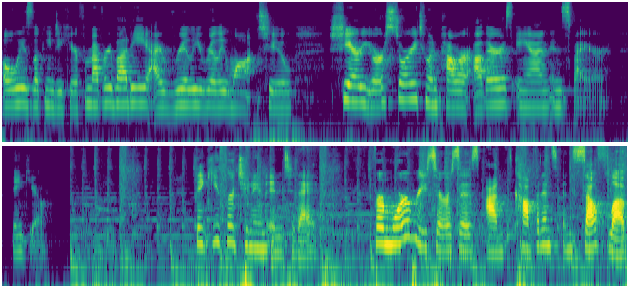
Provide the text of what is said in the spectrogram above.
always looking to hear from everybody. I really, really want to share your story to empower others and inspire. Thank you. Thank you for tuning in today. For more resources on confidence and self love,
